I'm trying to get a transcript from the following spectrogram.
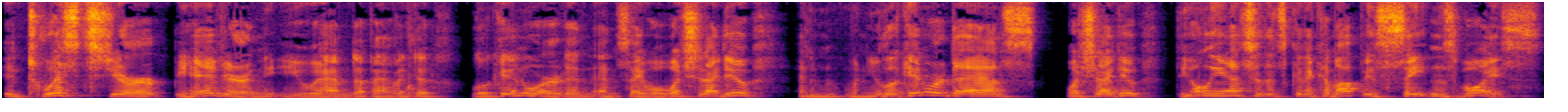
it twists your behavior and you end up having to look inward and, and say, well, what should I do? And when you look inward to ask, what should I do? The only answer that's going to come up is Satan's voice,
